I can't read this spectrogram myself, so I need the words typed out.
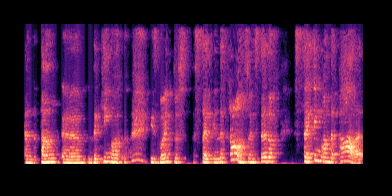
and the tongue, um, the king of, is going to sit in the throne. So instead of sitting on the palate,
